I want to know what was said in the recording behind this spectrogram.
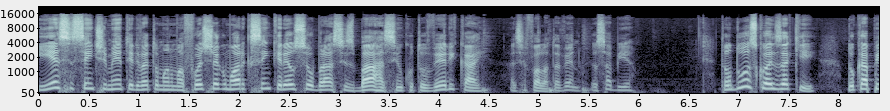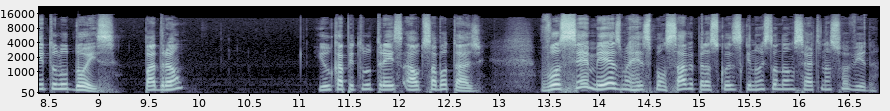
E esse sentimento ele vai tomando uma força, chega uma hora que sem querer o seu braço esbarra assim o cotovelo e cai. Aí você fala, tá vendo? Eu sabia. Então duas coisas aqui. Do capítulo 2, padrão, e o capítulo 3, autossabotagem. Você mesmo é responsável pelas coisas que não estão dando certo na sua vida.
